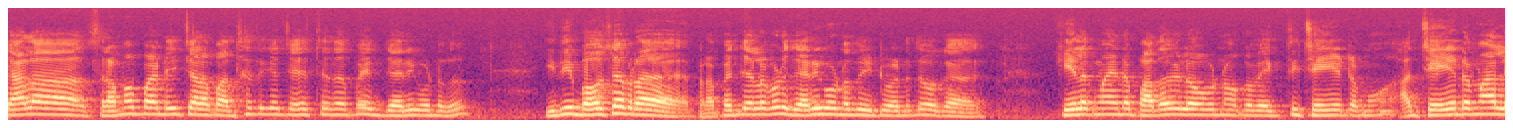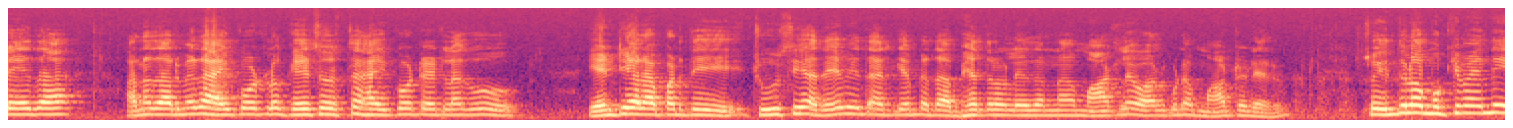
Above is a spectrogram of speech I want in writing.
చాలా శ్రమపడి చాలా పద్ధతిగా చేస్తే తప్ప ఇది జరిగి ఉండదు. ఇది బహుశా ప్ర ప్రపంచంలో కూడా జరిగి ఉండదు ఇటువంటిది ఒక కీలకమైన పదవిలో ఉన్న ఒక వ్యక్తి చేయటము. అది చేయటమా లేదా అన్న దాని మీద హైకోర్టులో కేసు వస్తే హైకోర్టు ఎట్లాగూ ఎన్టీఆర్ అప్పటిది చూసి అదేమి దానికి ఏం పెద్ద అభ్యంతరం లేదన్న మాటలే వాళ్ళు కూడా మాట్లాడారు. సో ఇందులో ముఖ్యమైనది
